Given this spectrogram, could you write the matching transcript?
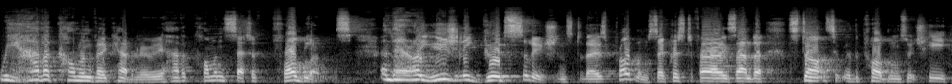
we have a common vocabulary, we have a common set of problems, and there are usually good solutions to those problems. So Christopher Alexander starts it with the problems which he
